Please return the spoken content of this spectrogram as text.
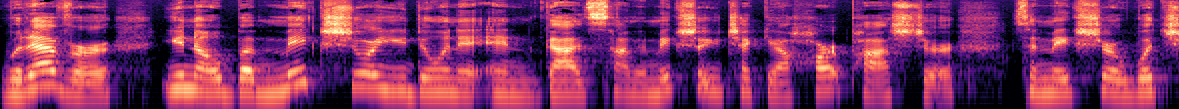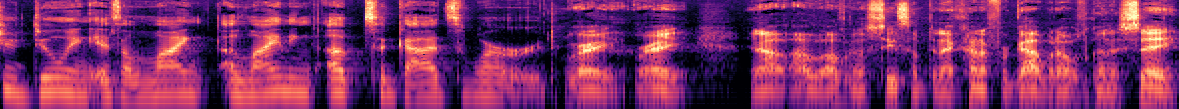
whatever, you know, but make sure you're doing it in God's time and make sure you check your heart posture to make sure what you're doing is align, aligning up to God's word. right right and i, I, was going to say something i kind of forgot what i was going to say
